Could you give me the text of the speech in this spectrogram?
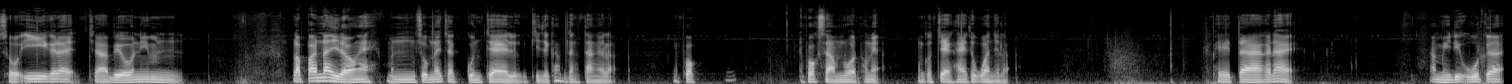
โซอี้ก็ได้จาเบลนี่มันเราปั้นได้อยู่แล้วไง มันสุ่มได้จากกุญแจหรือกิจกรรมต่างๆเลยละไอ้พวกไอ้พวกสามหนวดพวกเนี้ย มันก็แจกให้ทุกวันอยู่และ เพตาก็ได้อะมิดิอูดก็ได้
